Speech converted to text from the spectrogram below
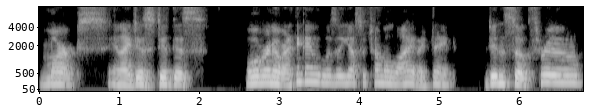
marks, and I just did this over and over. I think I was a Yasutomo Live, I think. Didn't soak through,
